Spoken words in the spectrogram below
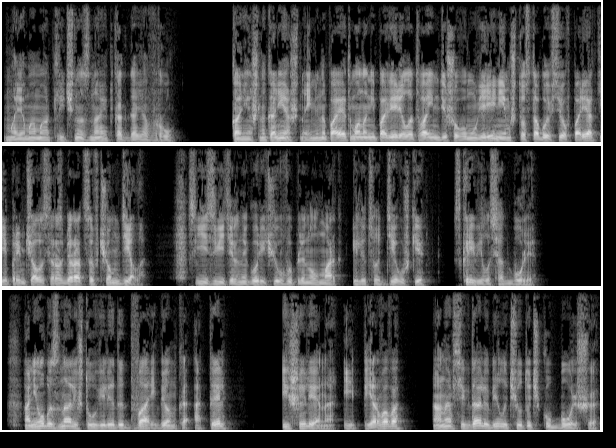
«Моя мама отлично знает, когда я вру», «Конечно, конечно. Именно поэтому она не поверила твоим дешевым уверениям, что с тобой все в порядке, и примчалась разбираться, в чем дело». С язвительной горечью выплюнул Марк, и лицо девушки скривилось от боли. Они оба знали, что у Веледы два ребенка – Отель и Шелена, и первого она всегда любила чуточку больше.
